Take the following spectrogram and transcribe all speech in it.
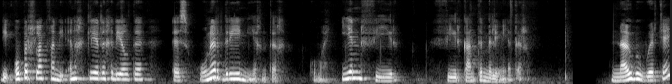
Die oppervlak van die ingekleurde gedeelte is 193,14 vierkante millimeter. Nou behoort jy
